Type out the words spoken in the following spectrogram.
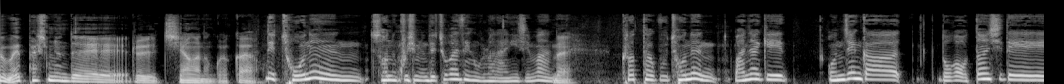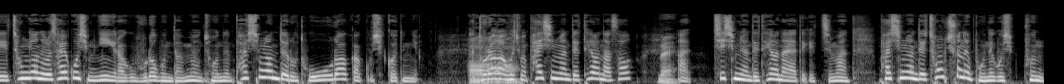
근데 왜 80년대를 지향하는 걸까요? 근데 저는 저는 90년대 초반생은 물론 아니지만 네. 그렇다고 저는 만약에 언젠가 너가 어떤 시대의 청년으로 살고 싶니?라고 물어본다면 저는 80년대로 돌아가고 싶거든요. 어. 돌아가고 싶으면 80년대 태어나서 네. 아 70년대 태어나야 되겠지만 80년대 청춘을 보내고 싶은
